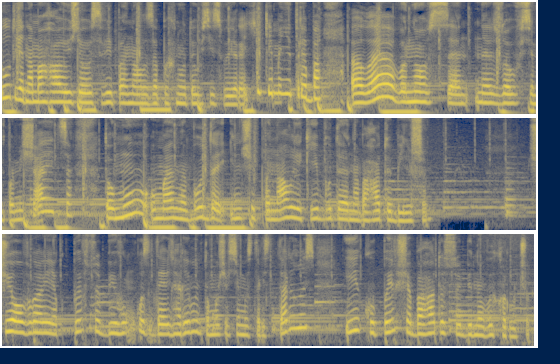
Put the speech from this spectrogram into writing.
Тут я намагаюся у свій пенал запихнути усі свої речі, які мені треба, але воно все не зовсім поміщається, тому у мене буде інший пенал, який буде набагато більше. Ще у Аврорі я купив собі гумку за 9 гривень, тому що всі ми стерлись, і купив ще багато собі нових ручок.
